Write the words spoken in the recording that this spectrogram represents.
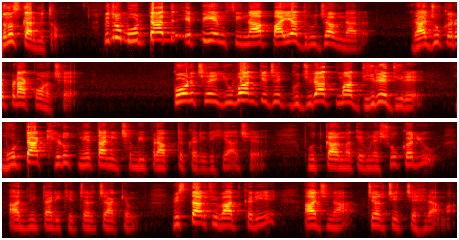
નમસ્કાર મિત્રો. મિત્રો, બોટાદ એપીએમસીના પાયા ધ્રુજાવનાર રાજુ કરપડા કોણ છે? કોણ છે? યુવાન કે જે ગુજરાતમાં ધીરે ધીરે મોટા ખેડૂત નેતાની છબી પ્રાપ્ત કરી રહ્યા છે. ભૂતકાળમાં તેમણે શું કર્યું? આજની તારીખે ચર્ચા કેમ? વિસ્તારથી વાત કરીએ આજના ચર્ચિત ચહેરામાં.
